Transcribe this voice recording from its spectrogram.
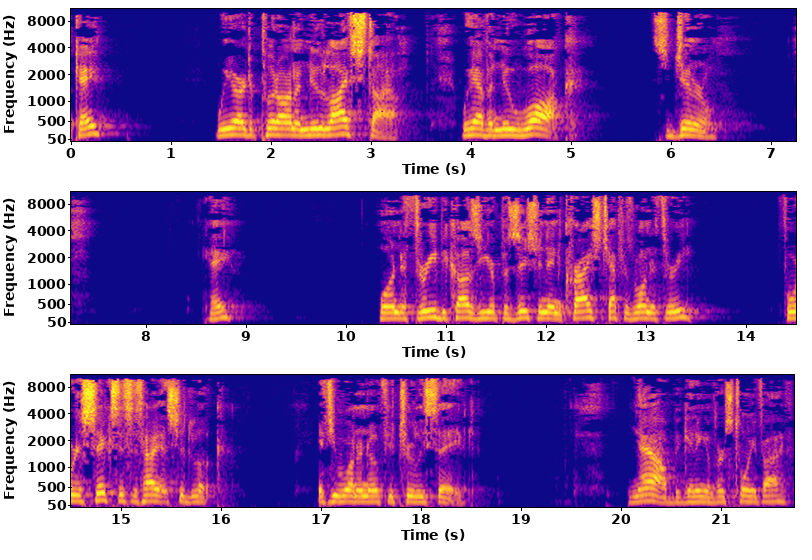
Okay? We are to put on a new lifestyle. We have a new walk. It's general. Okay? 1 to 3, because of your position in Christ, chapters 1 to 3. 4 to 6, this is how it should look if you want to know if you're truly saved. Now, beginning in verse 25,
